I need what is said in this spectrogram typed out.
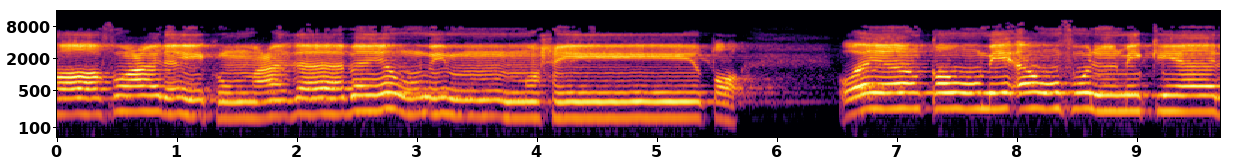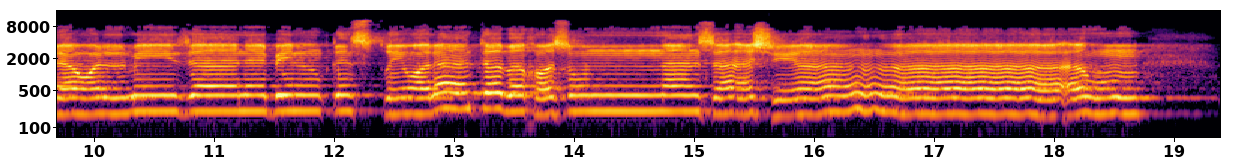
أخاف عليكم عذاب يوم محيط. ويا قوم أوفوا المكيال والميزان بالقسط ولا تبخسوا الناس أشياءهم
